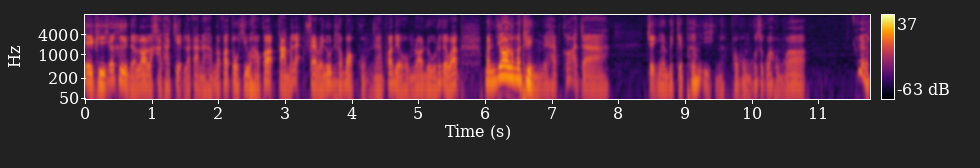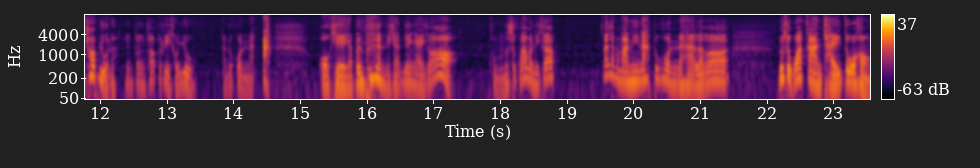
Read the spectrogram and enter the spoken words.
AP ก็คือเดี๋ยวรอราคา target แล้วกันนะครับ แล้วก็ตัว Q h o u ก็ตามไปแหละ fair value ที่เขาบอกผมนะครับก็เดี๋ยวผมรอดูถ้าเกิดว่ามันย่อลงมาถึงนะครับก็อาจจะเจ็ดเงินไปเก็บเพิ่มอีกนะเพราะผมก็รู้สึกว่าผมก็ก็ยังชอบอยู่นะยังยังชอบธุรกิจเขาอยู่นะทุกคนนะอะ โอเคครับเพื่อนๆนะครับยังไงก็ผมรู้สึกว่าวันนี้ก็น่าจะประมาณนี้นะทุกคนนะฮะ แล้วก็รู้สึกว่าการใช้ตัวของ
